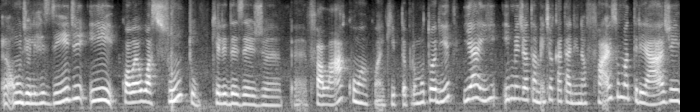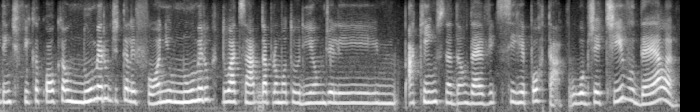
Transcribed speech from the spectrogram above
eh, onde ele reside e qual é o assunto que ele deseja é, falar com a, com a equipe da promotoria, e aí imediatamente a Catarina faz uma triagem e identifica qual que é o número de telefone, o número do WhatsApp da promotoria onde ele a quem o cidadão deve se reportar. O objetivo dela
